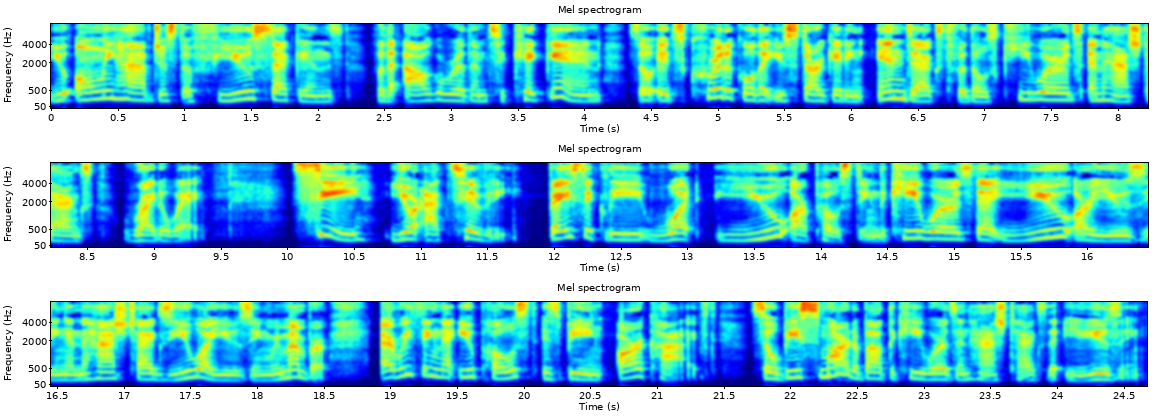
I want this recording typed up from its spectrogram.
you only have just a few seconds for the algorithm to kick in. So it's critical that you start getting indexed for those keywords and hashtags right away. C, your activity basically what you are posting, the keywords that you are using and the hashtags you are using. Remember, everything that you post is being archived. So be smart about the keywords and hashtags that you're using.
